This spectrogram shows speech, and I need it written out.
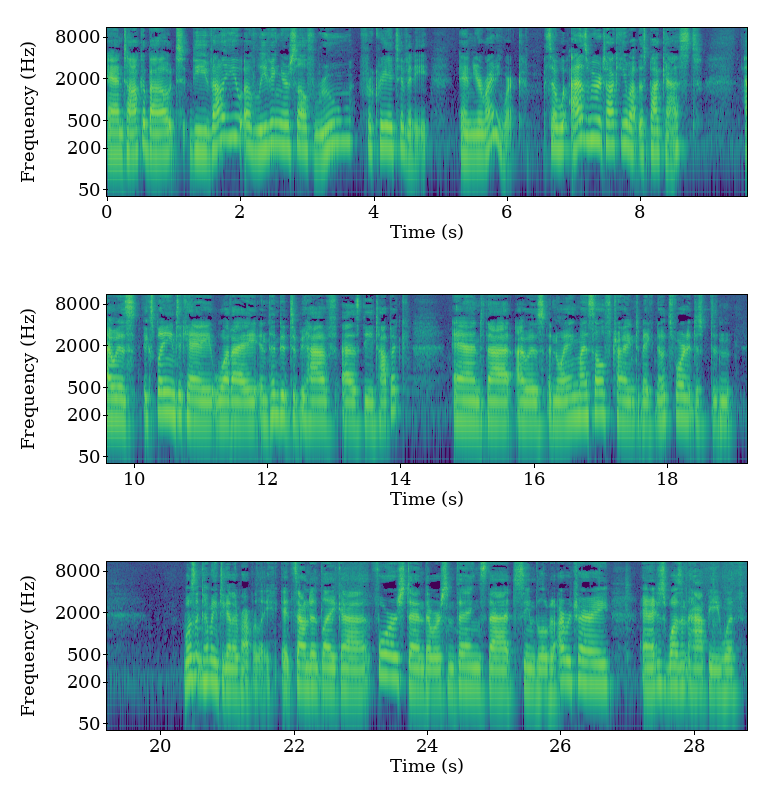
and talk about the value of leaving yourself room for creativity in your writing work. So, as we were talking about this podcast, I was explaining to Kay what I intended to be, have as the topic, and that I was annoying myself trying to make notes for it. It just didn't wasn't coming together properly. It sounded like uh, forced, and there were some things that seemed a little bit arbitrary, and I just wasn't happy with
